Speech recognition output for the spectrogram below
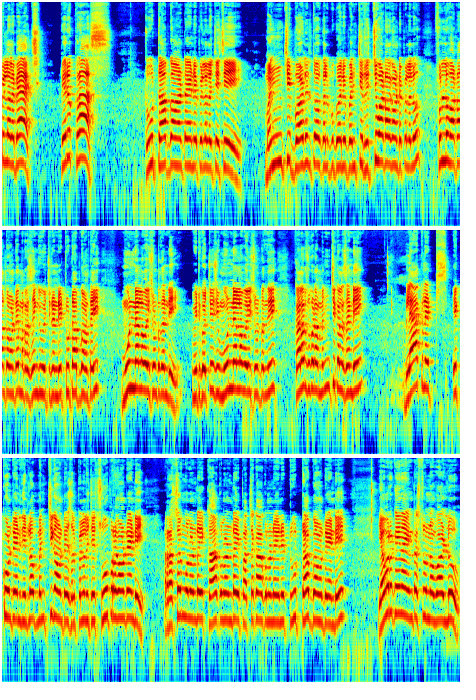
పిల్లల బ్యాచ్. Per class. టూ టాప్గా ఉంటాయండి పిల్లలు వచ్చేసి. మంచి బాడీలతో కలుపుకొని మంచి రిచ్ వాటాలుగా ఉంటాయి పిల్లలు. ఫుల్ వాటాలతో ఉంటాయి. మన రసంగి వచ్చినండి టూ టాప్గా ఉంటాయి. మూడు నెలల వయసు ఉంటుందండి. వీటికి వచ్చేసి మూడు నెలల వయసు ఉంటుంది. కలర్స్ కూడా మంచి కలర్స్ అండి. బ్లాక్ నెట్స్ ఎక్కువ ఉంటాయండి దీంట్లో. మంచిగా ఉంటాయి అసలు పిల్లలు చేసి సూపర్గా ఉంటాయండి. రసంగులు ఉంటాయి కాకులు ఉంటాయి పచ్చకాకులు ఉన్నాయండి టూ టాప్గా ఉంటాయండి. ఎవరికైనా ఇంట్రెస్ట్ ఉన్న వాళ్ళు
